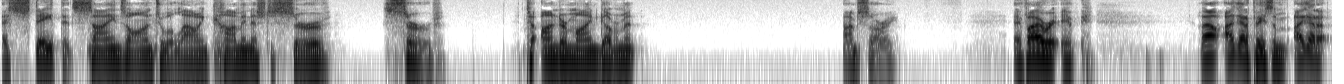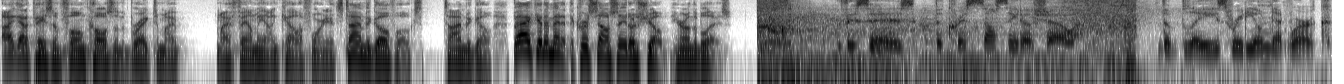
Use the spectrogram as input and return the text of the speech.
a state that signs on to allowing communists to serve, serve, to undermine government. I'm sorry. If I were, if, well, I gotta pay some, I gotta, I gotta pay some phone calls on the break to my my family on California. It's time to go, folks. Time to go. Back in a minute. The Chris Salcedo Show here on the Blaze. This is the Chris Salcedo Show, the Blaze Radio Network.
